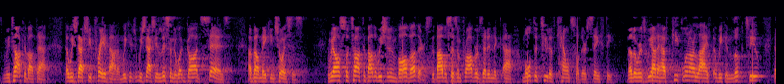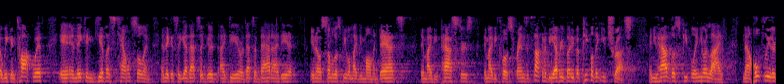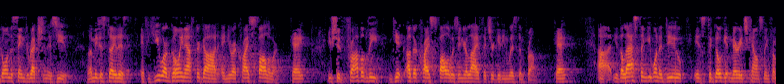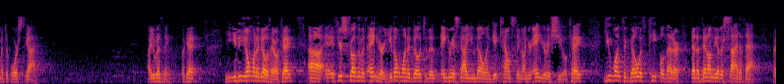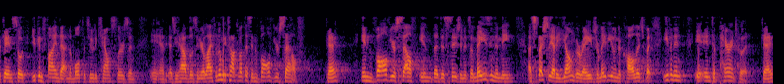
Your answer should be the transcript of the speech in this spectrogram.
And we talked about that, that we should actually pray about them. We, could, we should actually listen to what God says about making choices. And we also talked about that we should involve others. The Bible says in Proverbs that in the uh, multitude of counsel there's safety. In other words, we ought to have people in our life that we can look to, that we can talk with, and, and they can give us counsel, and, and they can say, yeah, that's a good idea, or that's a bad idea. You know, some of those people might be mom and dads. They might be pastors. They might be close friends. It's not going to be everybody, but people that you trust. And you have those people in your life. Now, hopefully they're going the same direction as you. Let me just tell you this. If you are going after God and you're a Christ follower, okay, you should probably get other Christ followers in your life that you're getting wisdom from. Okay? Uh, the last thing you want to do is to go get marriage counseling from a divorced guy. Are you with me? Okay? You, you don't want to go there, okay? Uh, if you're struggling with anger, you don't want to go to the angriest guy you know and get counseling on your anger issue, okay? You want to go with people that are that have been on the other side of that. Okay, and so you can find that in the multitude of counselors and, and as you have those in your life. And then we talked about this involve yourself. Okay? Involve yourself in the decision. It's amazing to me, especially at a younger age, or maybe even to college, but even in, in, into parenthood. Okay,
